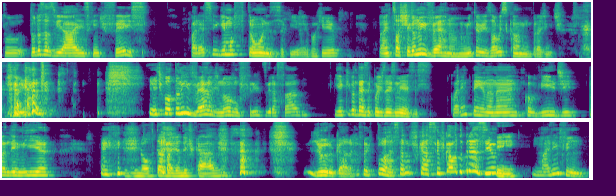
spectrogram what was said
tu, todas as viagens que a gente fez parece Game of Thrones isso aqui, véio, porque a gente só chega no inverno. Winter is always coming pra gente. Tá ligado? e a gente voltou no inverno de novo, um frio desgraçado. E aí o que acontece depois de dois meses? Quarentena, né? Covid, pandemia. De novo trabalhando de casa. Juro, cara. Eu falei, porra, se eu ficasse, eu ficava do Brasil. Sim. Mas enfim.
